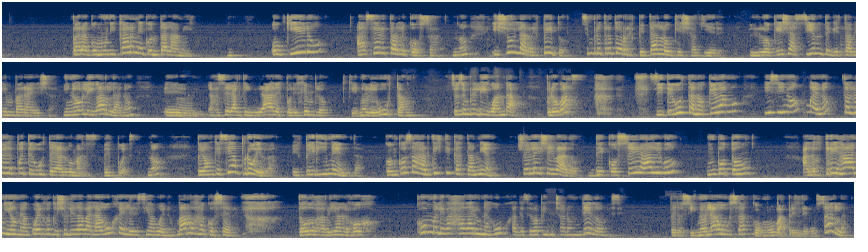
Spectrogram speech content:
para comunicarme con tal amigo. O quiero hacer tal cosa, ¿no? Y yo la respeto, siempre trato de respetar lo que ella quiere, lo que ella siente que está bien para ella, y no obligarla, ¿no? Eh, mm. hacer actividades, por ejemplo, que no le gustan. Yo siempre le digo, anda, probás, si te gusta nos quedamos, y si no, bueno, tal vez después te guste algo más, después, ¿no? Pero aunque sea prueba, experimenta, con cosas artísticas también. Yo le he llevado de coser algo, un botón, a los tres años me acuerdo que yo le daba la aguja y le decía, bueno, vamos a coser. Todos abrían los ojos. ¿Cómo le vas a dar una aguja que se va a pinchar un dedo? Pero si no la usa, ¿cómo va a aprender a usarla?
